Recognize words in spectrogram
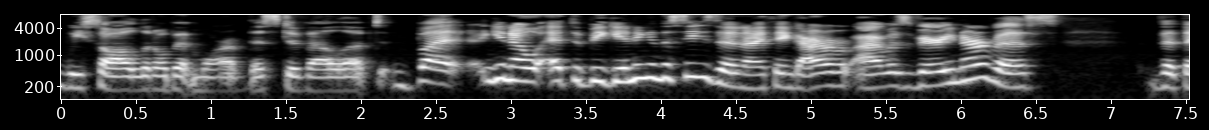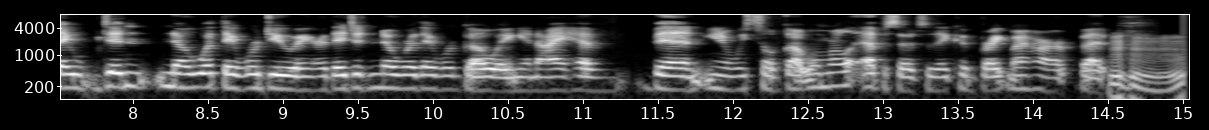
we saw a little bit more of this developed. But, you know, at the beginning of the season, I think I, I was very nervous that they didn't know what they were doing or they didn't know where they were going. And I have been, you know, we still have got one more episode, so they could break my heart. But hmm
